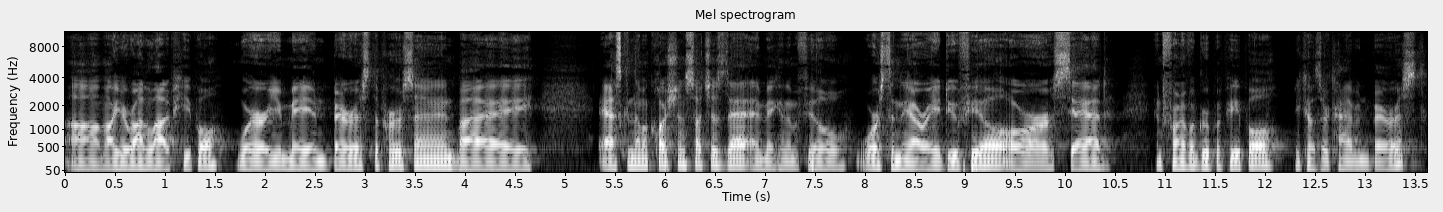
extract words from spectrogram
Um, are you around a lot of people where you may embarrass the person by asking them a question such as that and making them feel worse than they already do feel or sad in front of a group of people because they're kind of embarrassed.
